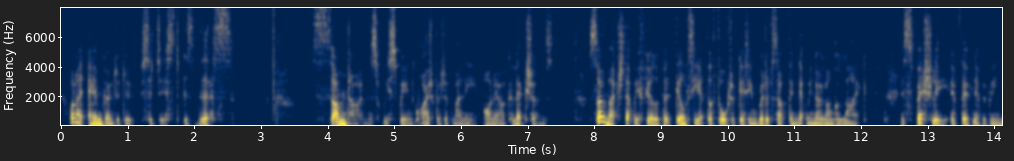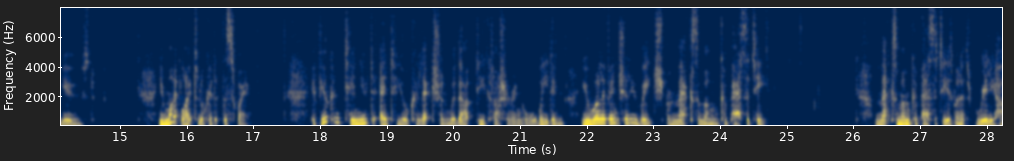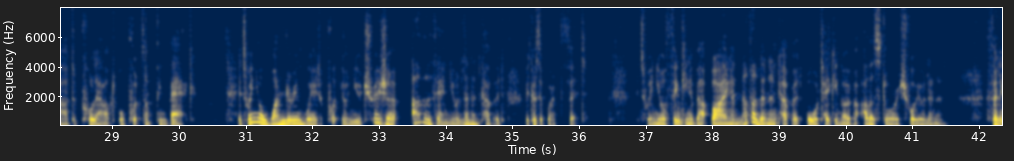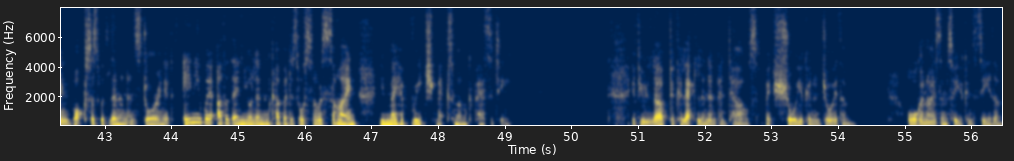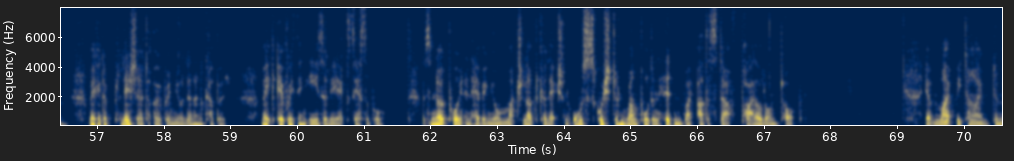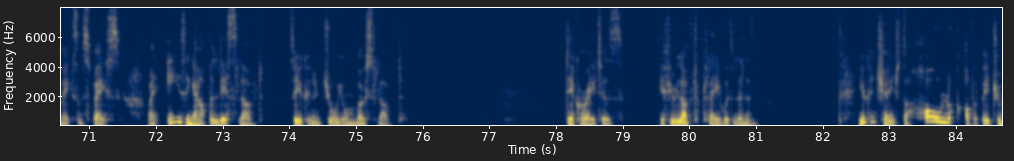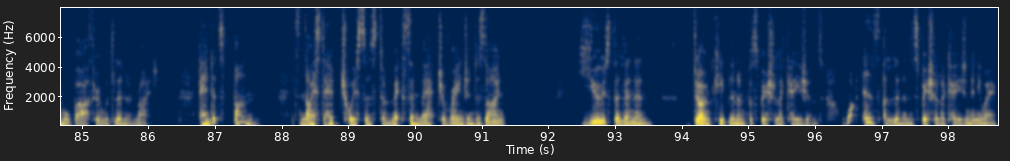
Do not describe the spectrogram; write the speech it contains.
What I am going to do suggest is this. Sometimes we spend quite a bit of money on our collections, so much that we feel a bit guilty at the thought of getting rid of something that we no longer like, especially if they've never been used. You might like to look at it this way. If you continue to add to your collection without decluttering or weeding, you will eventually reach maximum capacity. Maximum capacity is when it's really hard to pull out or put something back. It's when you're wondering where to put your new treasure other than your linen cupboard because it won't fit. It's when you're thinking about buying another linen cupboard or taking over other storage for your linen. Filling boxes with linen and storing it anywhere other than your linen cupboard is also a sign you may have reached maximum capacity. If you love to collect linen and towels, make sure you can enjoy them. Organize them so you can see them. Make it a pleasure to open your linen cupboard. Make everything easily accessible. There's no point in having your much loved collection all squished and rumpled and hidden by other stuff piled on top. It might be time to make some space by easing out the less loved so you can enjoy your most loved. Decorators, if you love to play with linen, you can change the whole look of a bedroom or bathroom with linen, right? And it's fun. It's nice to have choices to mix and match, arrange and design. Use the linen. Don't keep linen for special occasions. What is a linen special occasion anyway?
